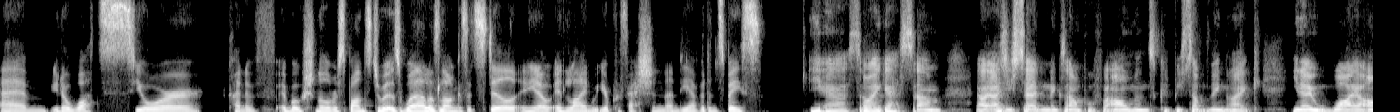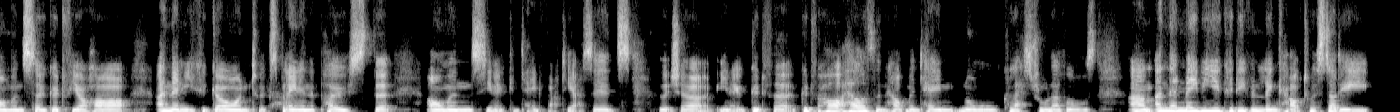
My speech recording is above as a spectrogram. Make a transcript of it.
um, you know, what's your kind of emotional response to it as well, as long as it's still, you know, in line with your profession and the evidence base. Yeah, so I guess um, as you said, an example for almonds could be something like, you know, why are almonds so good for your heart? And then you could go on to explain in the post that almonds, you know, contain fatty acids, which are, mm. you know, good for good for heart health and help maintain normal cholesterol levels. Um, and then maybe you could even link out to a study,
